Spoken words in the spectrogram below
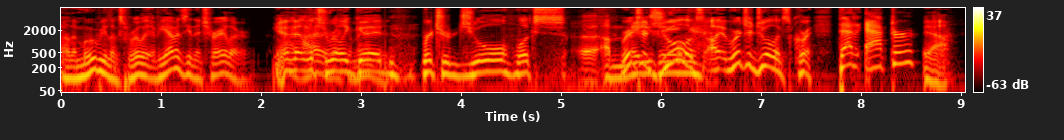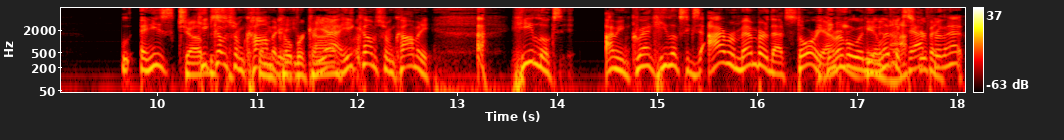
uh, the movie looks really. If you haven't seen the trailer, Yeah, I that looks really good. Richard Jewell looks uh, amazing. Richard Jewell looks. Uh, Richard Jewell looks great. That actor, yeah. and he's he comes from from comedy. Cobra Kai. Yeah, he comes from comedy. he looks. I mean, Greg, he looks. I remember that story. I remember when the Olympics happened. for that?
